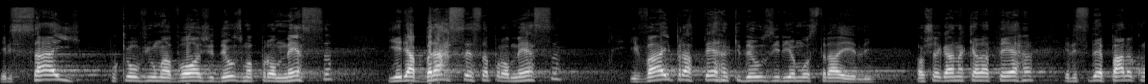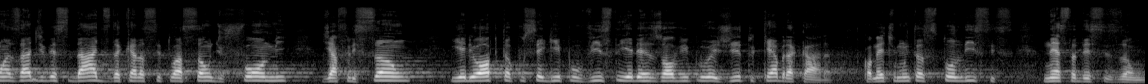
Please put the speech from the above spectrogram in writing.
Ele sai porque ouviu uma voz de Deus, uma promessa, e ele abraça essa promessa e vai para a terra que Deus iria mostrar a ele. Ao chegar naquela terra, ele se depara com as adversidades daquela situação de fome, de aflição, e ele opta por seguir por vista e ele resolve ir para o Egito e quebra a cara. Comete muitas tolices nesta decisão.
